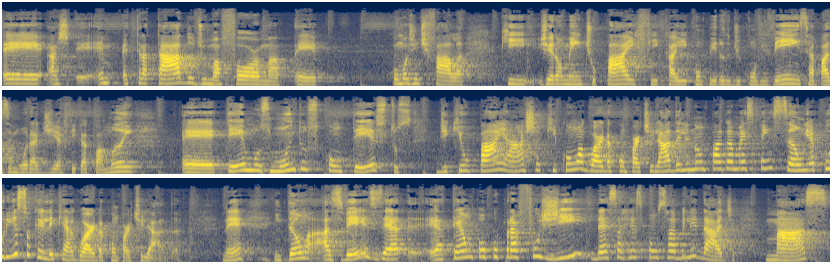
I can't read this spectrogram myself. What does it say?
é, é, é tratado de uma forma é, como a gente fala que geralmente o pai fica aí com o período de convivência, a base moradia fica com a mãe, é, temos muitos contextos de que o pai acha que com a guarda compartilhada ele não paga mais pensão e é por isso que ele quer a guarda compartilhada. Né? Então, às vezes, é, é até um pouco para fugir dessa responsabilidade, mas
